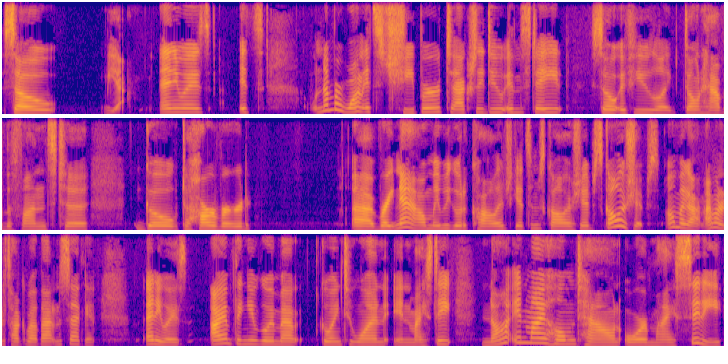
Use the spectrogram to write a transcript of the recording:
so yeah. Anyways, it's number 1 it's cheaper to actually do in-state. So if you like don't have the funds to go to Harvard uh, right now, maybe go to college, get some scholarships. Scholarships. Oh my god, I want to talk about that in a second. Anyways, I am thinking of going about going to one in my state, not in my hometown or my city,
